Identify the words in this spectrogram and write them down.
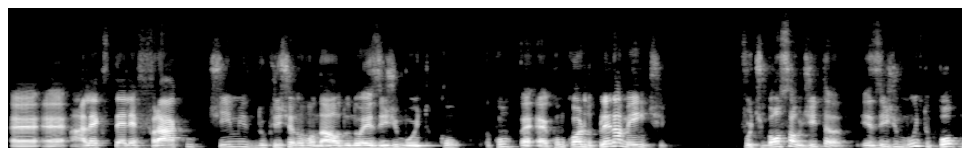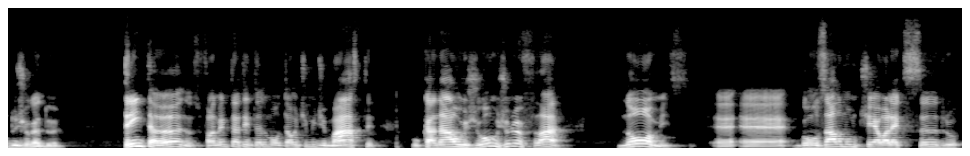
É, é, Alex Telle é fraco, time do Cristiano Ronaldo não exige muito. Com, com, é, é, concordo plenamente. Futebol saudita exige muito pouco do jogador. 30 anos, o Flamengo está tentando montar um time de master. O canal João Júnior Fla, nomes, é, é, Gonzalo Montiel, Alexandro,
